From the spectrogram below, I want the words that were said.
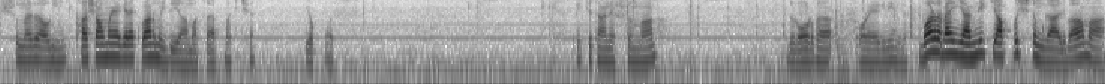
Şunları alayım. Taş almaya gerek var mıydı ya masa yapmak için? Yok mu? İki tane şundan. Dur orada oraya gideyim de. Bu arada ben yemlik yapmıştım galiba ama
